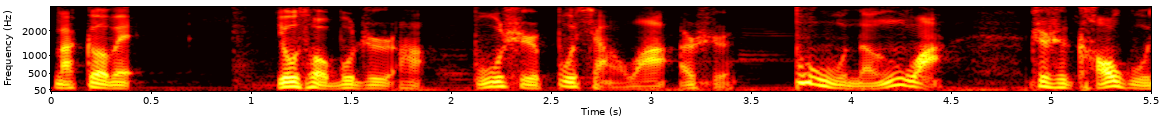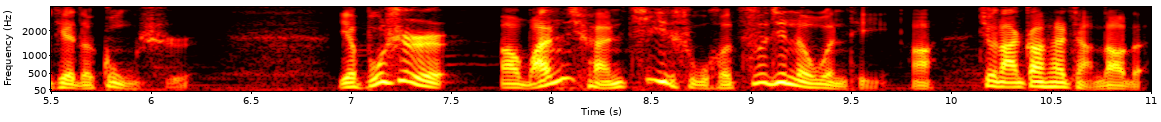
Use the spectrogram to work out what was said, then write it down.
那各位有所不知啊，不是不想挖，而是不能挖，这是考古界的共识，也不是啊完全技术和资金的问题啊。就拿刚才讲到的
